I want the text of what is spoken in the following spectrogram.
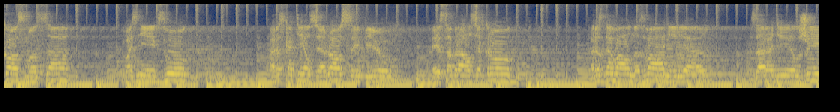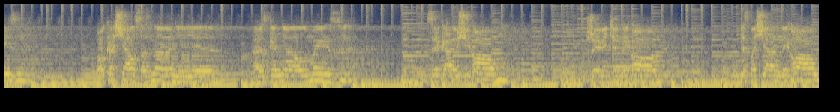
космоса. Возник звук. Раскатился россыпью И собрался в круг. Раздавал названия. Зародил жизнь. Укращал сознание. Разгонял мысль. Сверкающий ом Живительный ом Беспощадный ом.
